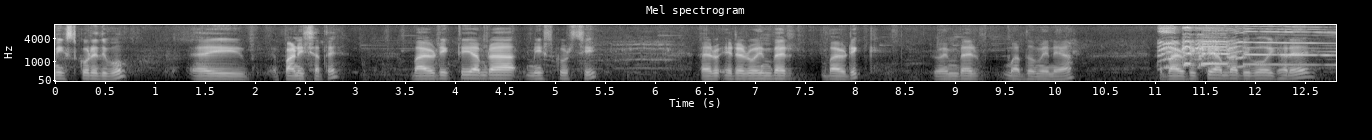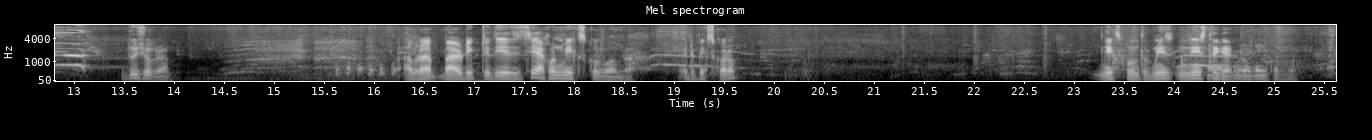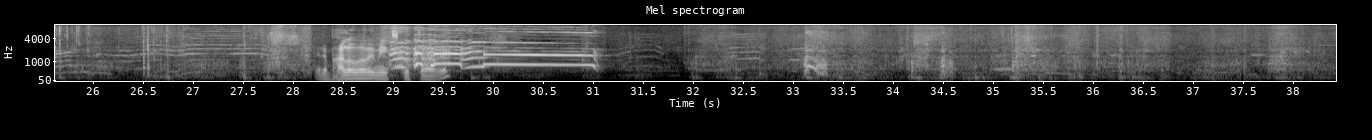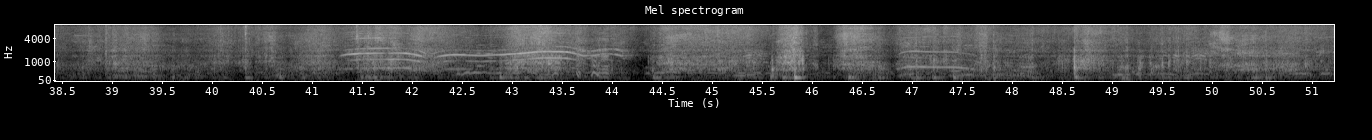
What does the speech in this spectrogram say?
মিক্স করে দিব এই পানির সাথে। বায়োটিকটি আমরা মিক্স করছি। এটা রহিম ভাইয়ের বায়োটিক রহিম ভাইয়ের মাধ্যমে নেয়া বায়োটিকটি আমরা দিব এখানে দুইশো গ্রাম। আমরা বায়োটিকটি দিয়ে দিচ্ছি, এখন মিক্স করব আমরা। এটা মিক্স করো। নিক্স পর্যন্ত নিচ- থেকে একদম। এটা ভালোভাবে মিক্স করতে হবে।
